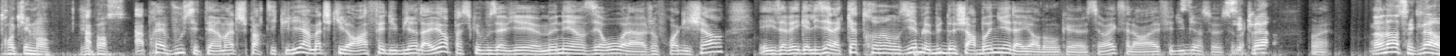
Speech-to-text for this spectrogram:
tranquillement, je pense. Après, vous, c'était un match particulier, un match qui leur a fait du bien d'ailleurs, parce que vous aviez mené 1-0 à la Geoffroy Guichard et ils avaient égalisé à la 91e le but de Charbonnier d'ailleurs. Donc, euh, c'est vrai que ça leur avait fait du bien ce, ce C'est clair. Ouais. Non, non, c'est clair.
